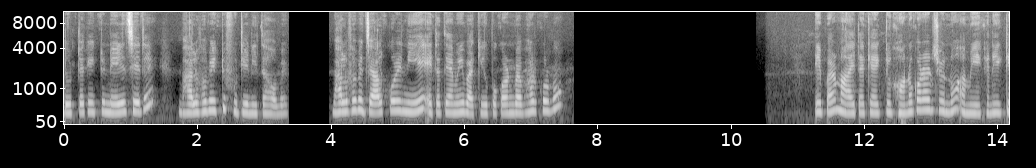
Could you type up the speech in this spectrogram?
দুধটাকে একটু নেড়ে চেড়ে ভালোভাবে একটু ফুটিয়ে নিতে হবে। ভালোভাবে জাল করে নিয়ে এটাতে আমি বাকি উপকরণ ব্যবহার করব। এবার মালাইটাকে একটু ঘন করার জন্য আমি এখানে একটি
